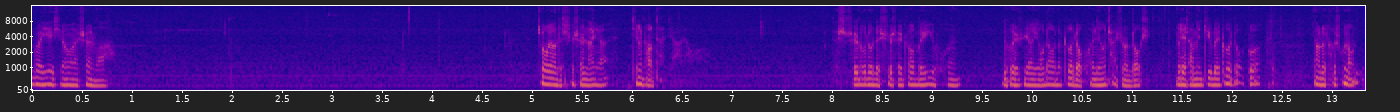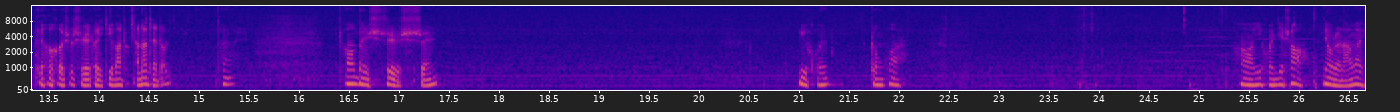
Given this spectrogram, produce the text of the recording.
百鬼夜行完事了。重要的食神来源经常参加。食神路中的食神装备一魂，一魂是由游荡的各种魂灵产生的东西，而且它们具备各种各样的特殊能力，配合合适时可以激发出强大战斗力。装备是神，一魂更换。啊，一魂介绍，六个栏位，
